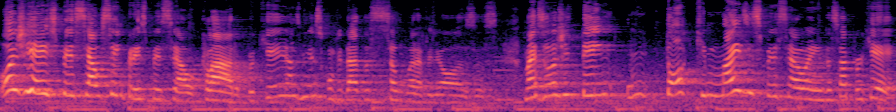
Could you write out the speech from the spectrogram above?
Hoje é especial, sempre é especial, claro, porque as minhas convidadas são maravilhosas. Mas hoje tem um toque mais especial ainda, sabe por quê?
